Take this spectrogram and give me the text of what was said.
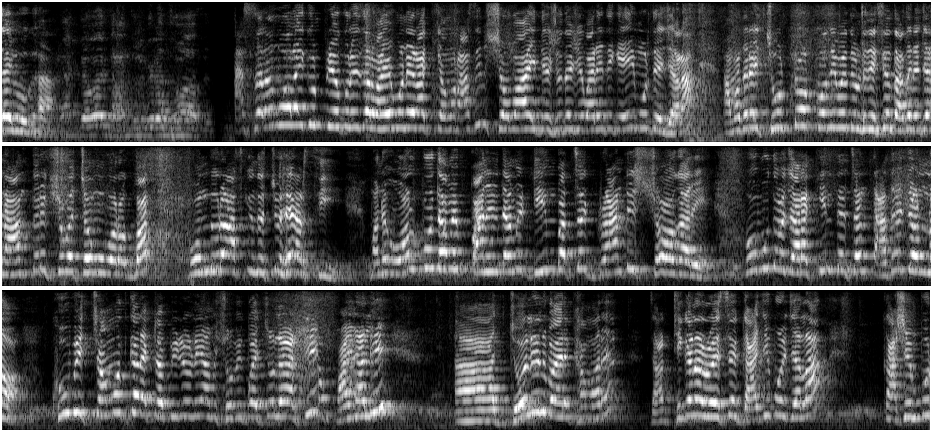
যাইবো ঘা আসসালামু আলাইকুম প্রিয় কলেজার ভাই বোনেরা, কেমন আছেন সবাই? দেশ দেশে বাড়ি থেকে এই মুহূর্তে যারা আমাদের এই ছোট্ট প্রতিবেদনটি দেখছেন, তাদের যেন আন্তরিক শুভেচ্ছা মুবারকবাদ। বন্ধুরা, আজ কিন্তু চলে আসছি। মানে অল্প দামে পানির দামে ডিম বাচ্চার গ্রান্টি সহকারে। কবুতর যারা কিনতে চান, তাদের জন্য খুবই চমৎকার একটা ভিডিও নিয়ে আমি শফিক ভাই চলে আসছি। ফাইনালি জলিল ভাইয়ের খামারে, যার ঠিকানা রয়েছে গাজীপুর জেলা কাশিমপুর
